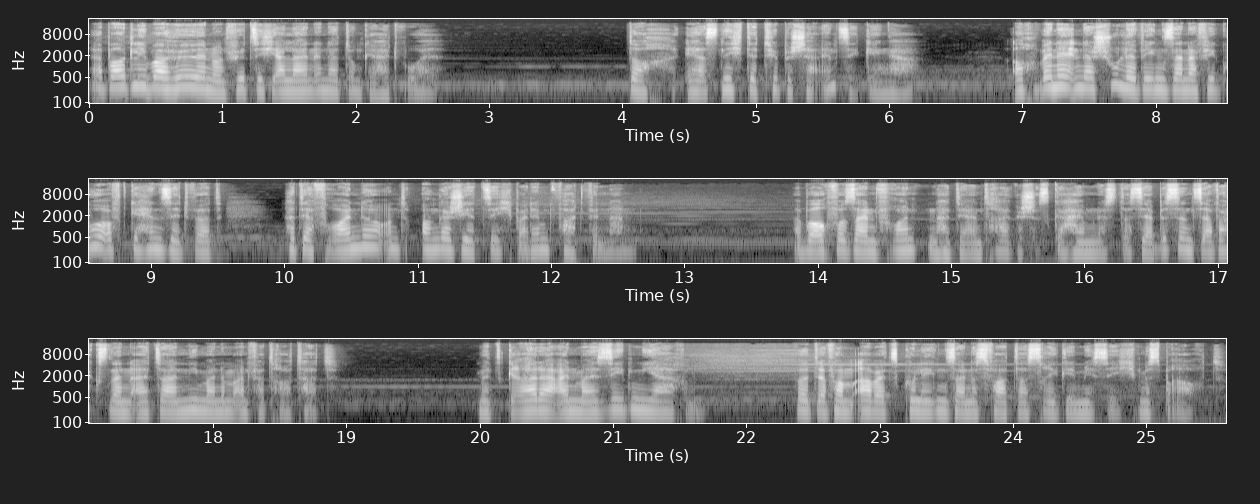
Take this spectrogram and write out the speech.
Er baut lieber Höhlen und fühlt sich allein in der Dunkelheit wohl. Doch er ist nicht der typische Einzelgänger. Auch wenn er in der Schule wegen seiner Figur oft gehänselt wird, hat er Freunde und engagiert sich bei den Pfadfindern. Aber auch vor seinen Freunden hat er ein tragisches Geheimnis, das er bis ins Erwachsenenalter niemandem anvertraut hat. Mit gerade einmal sieben Jahren wird er vom Arbeitskollegen seines Vaters regelmäßig missbraucht.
